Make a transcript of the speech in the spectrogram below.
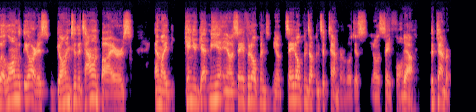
along with the artists going to the talent buyers and like, can you get me, you know, say if it opens, you know, say it opens up in September, we'll just, you know, say fall. Yeah. September.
